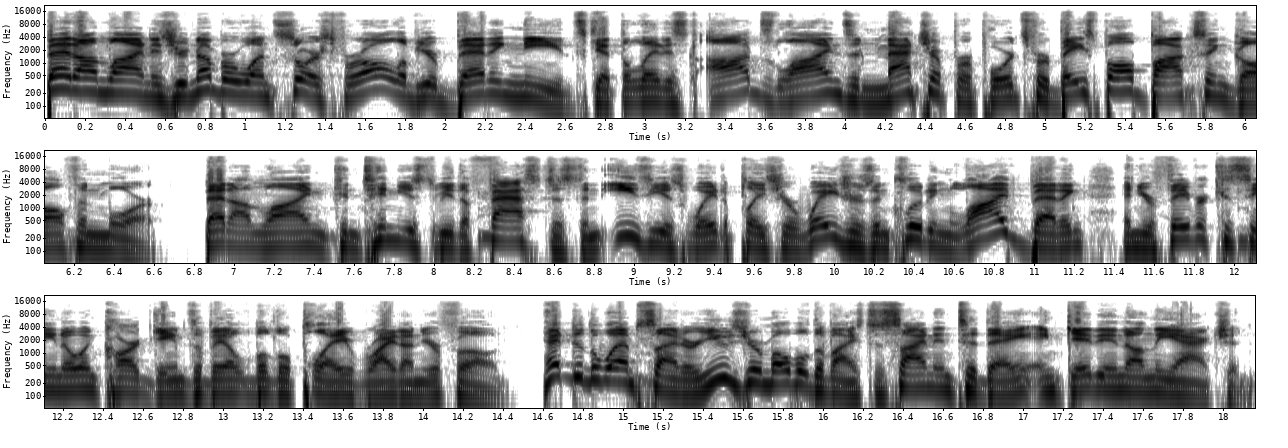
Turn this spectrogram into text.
BetOnline is your number one source for all of your betting needs. Get the latest odds, lines, and matchup reports for baseball, boxing, golf, and more. BetOnline continues to be the fastest and easiest way to place your wagers, including live betting and your favorite casino and card games available to play right on your phone. Head to the website or use your mobile device to sign in today and get in on the action.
